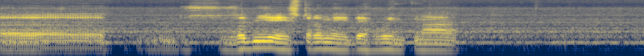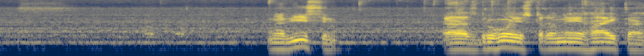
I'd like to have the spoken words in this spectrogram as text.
е, з однієї сторони йде гвинт на, на 8, а з другої сторони гайка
